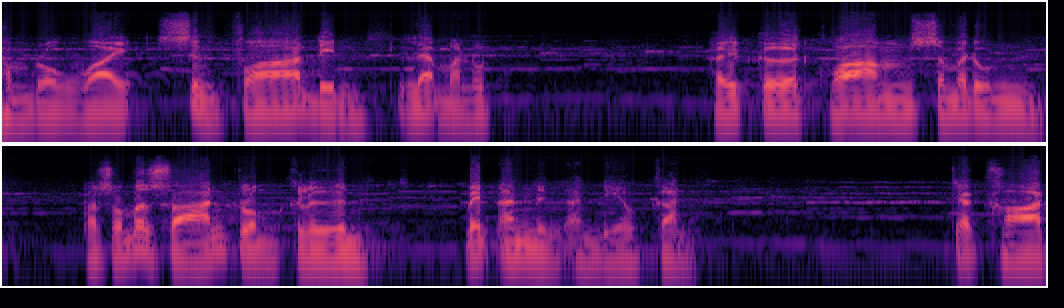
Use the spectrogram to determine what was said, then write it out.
ทำรงไว้ ซึ่งฟ้าดินและมนุษย์ ให้เกิดความสมดุล ผสมผสานกลมกลืน เป็นอันหนึ่งอันเดียวกัน จะขาด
